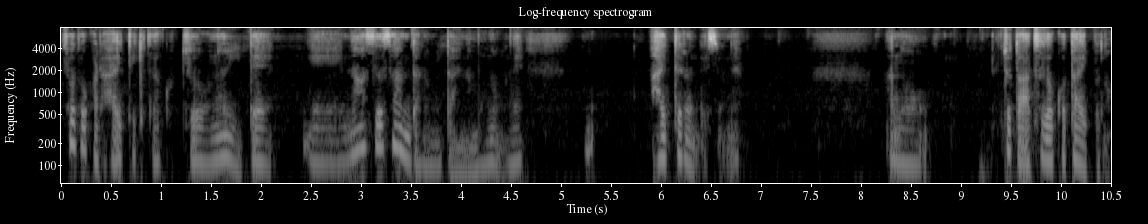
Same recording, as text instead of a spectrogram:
外から履いてきた靴を脱いで、えー、ナースサンダルみたいなものをね、履いてるんですよね。あの、ちょっと厚底タイプの、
